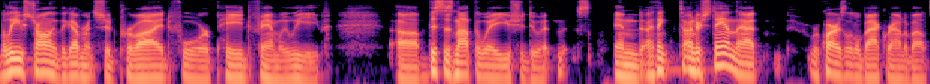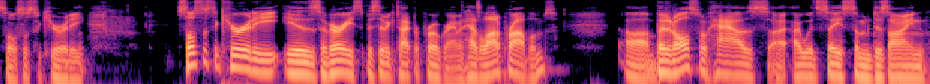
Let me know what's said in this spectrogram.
believe strongly the government should provide for paid family leave, uh, this is not the way you should do it. And I think to understand that requires a little background about Social Security. Social Security is a very specific type of program. It has a lot of problems, uh, but it also has, I would say, some design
